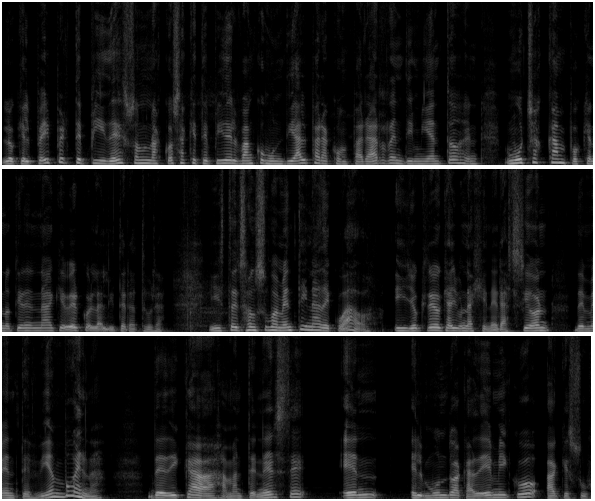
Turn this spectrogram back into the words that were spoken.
lo que el paper te pide son unas cosas que te pide el Banco Mundial para comparar rendimientos en muchos campos que no tienen nada que ver con la literatura. Y estos son sumamente inadecuados. Y yo creo que hay una generación de mentes bien buenas dedicadas a mantenerse en el mundo académico a que sus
